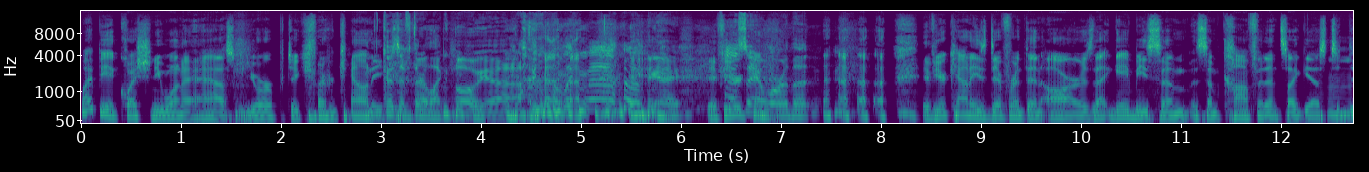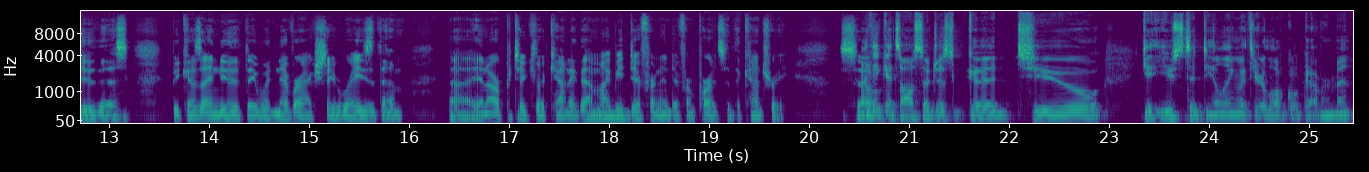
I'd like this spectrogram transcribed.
Might be a question you want to ask your particular county. Because if they're like, oh yeah, like, well, okay, If your this ain't ca- worth it. if your county is different than ours, that gave me some some confidence, I guess, to Mhm. do this because I knew that they would never actually raise them uh, in our particular county. That might be different in different parts of the country. So I think it's also just good to get used to dealing with your local government.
